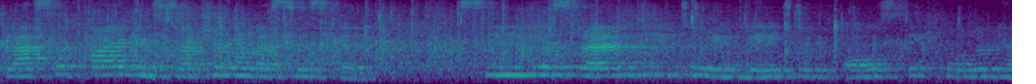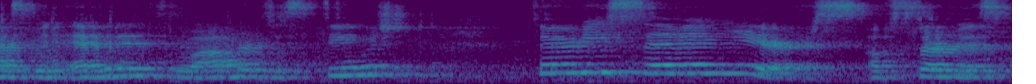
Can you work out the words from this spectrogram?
classified instructional assistant. Silvia's strategy to engage with all stakeholders has been evident throughout her distinguished 37 years of service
